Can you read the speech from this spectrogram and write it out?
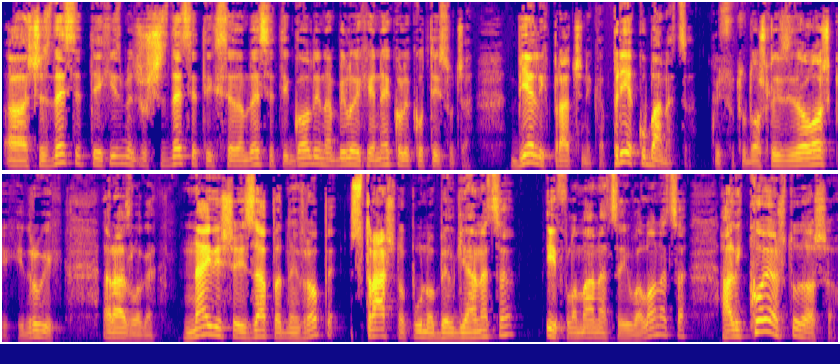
E, 60-ih, između 60 i 70 godina bilo ih je nekoliko tisuća. Bijelih praćenika, prije kubanaca, koji su tu došli iz ideoloških i drugih razloga. Najviše iz zapadne Europe, strašno puno belgijanaca, i flamanaca i valonaca, ali ko je još tu došao?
